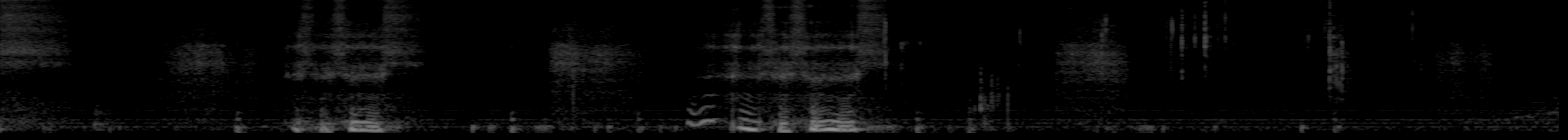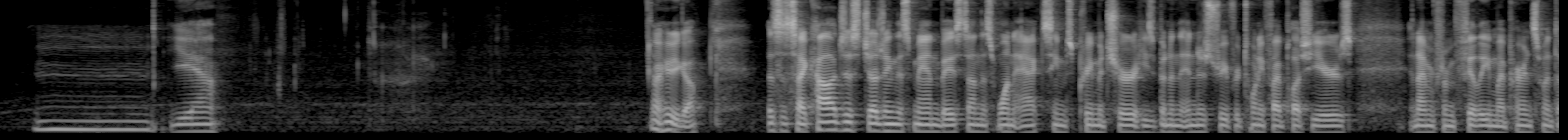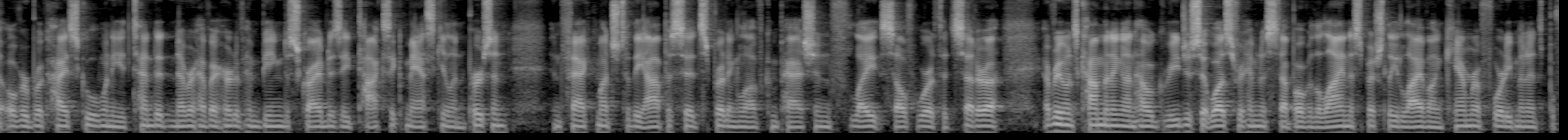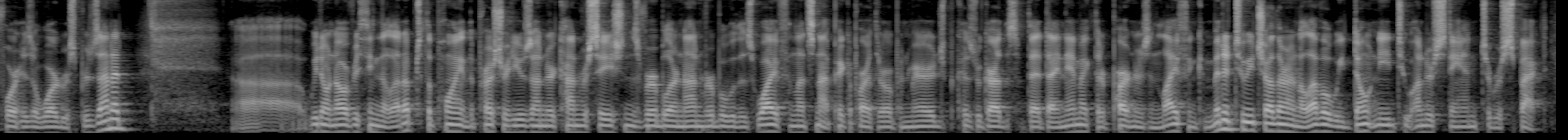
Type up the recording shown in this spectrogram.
Mm, yeah. Oh, here you go. As a psychologist, judging this man based on this one act seems premature. He's been in the industry for 25 plus years, and I'm from Philly. My parents went to Overbrook High School when he attended. Never have I heard of him being described as a toxic masculine person. In fact, much to the opposite, spreading love, compassion, flight, self worth, etc. Everyone's commenting on how egregious it was for him to step over the line, especially live on camera 40 minutes before his award was presented. Uh, we don't know everything that led up to the point, the pressure he was under, conversations, verbal or nonverbal, with his wife, and let's not pick apart their open marriage because, regardless of that dynamic, they're partners in life and committed to each other on a level we don't need to understand to respect.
